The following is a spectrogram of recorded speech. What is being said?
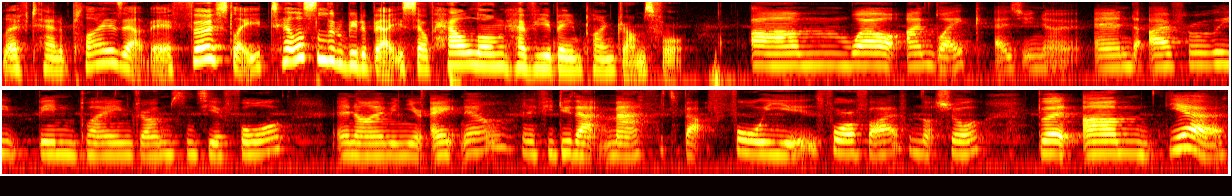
left handed players out there. Firstly, tell us a little bit about yourself. How long have you been playing drums for? Um, well, I'm Blake, as you know, and I've probably been playing drums since year four, and I'm in year eight now. And if you do that math, it's about four years, four or five, I'm not sure. But um, yeah,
